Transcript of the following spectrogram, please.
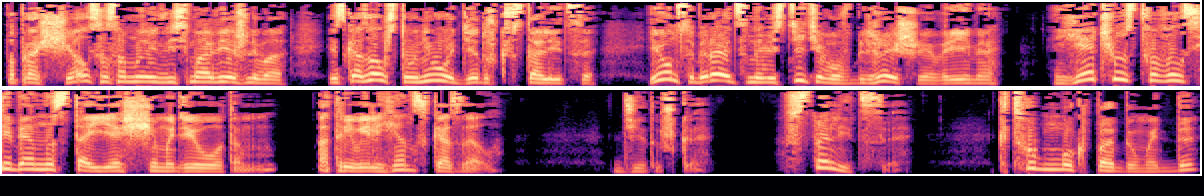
Попрощался со мной весьма вежливо и сказал, что у него дедушка в столице, и он собирается навестить его в ближайшее время. Я чувствовал себя настоящим идиотом, а Тревельян сказал. «Дедушка, в столице. Кто бы мог подумать, да?»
